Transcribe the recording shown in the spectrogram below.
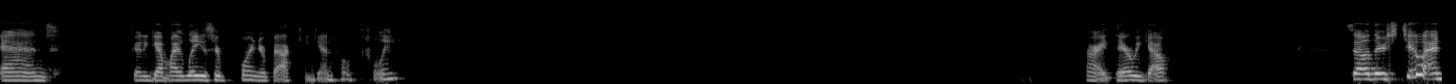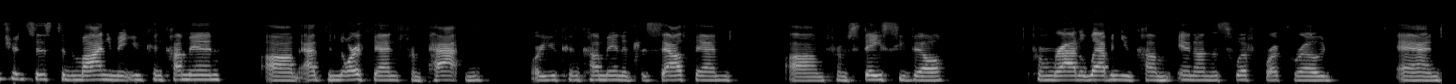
And I'm gonna get my laser pointer back again, hopefully. All right, there we go. So there's two entrances to the monument. You can come in um, at the north end from Patten, or you can come in at the south end um, from Stacyville. From Route 11, you come in on the Swift Brook Road, and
